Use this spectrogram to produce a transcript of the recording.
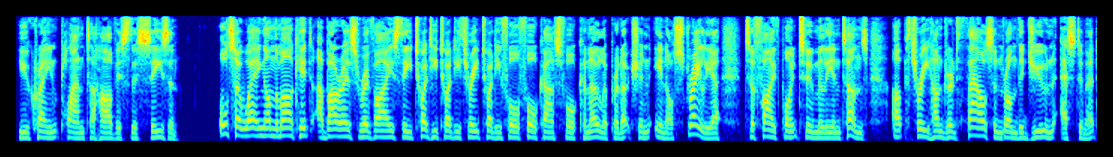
Ukraine planned to harvest this season. Also weighing on the market, ABARES revised the 2023-24 forecast for canola production in Australia to 5.2 million tonnes, up 300,000 from the June estimate,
